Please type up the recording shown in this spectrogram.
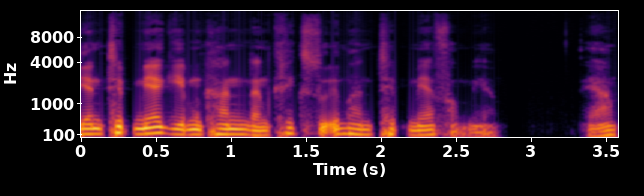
dir einen Tipp mehr geben kann, dann kriegst du immer einen Tipp mehr von mir. Ja?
